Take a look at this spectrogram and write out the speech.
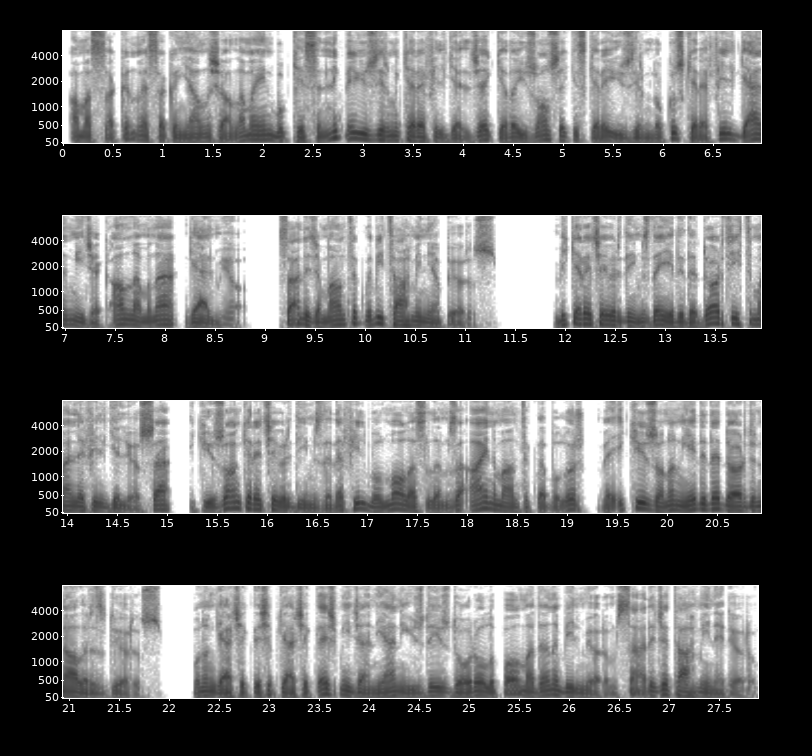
Ama sakın ve sakın yanlış anlamayın, bu kesinlikle 120 kere fil gelecek ya da 118 kere, 129 kere fil gelmeyecek anlamına gelmiyor. Sadece mantıklı bir tahmin yapıyoruz. Bir kere çevirdiğimizde 7'de 4 ihtimalle fil geliyorsa, 210 kere çevirdiğimizde de fil bulma olasılığımızı aynı mantıkla bulur ve 210'un 7'de 4'ünü alırız diyoruz. Bunun gerçekleşip gerçekleşmeyeceğini yani %100 doğru olup olmadığını bilmiyorum. Sadece tahmin ediyorum.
